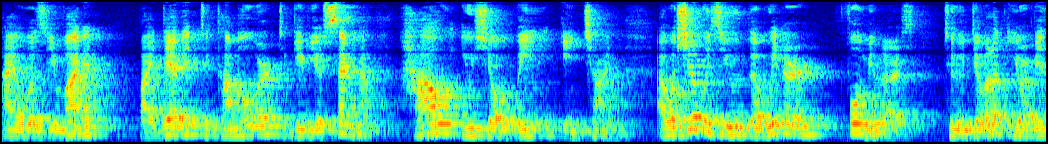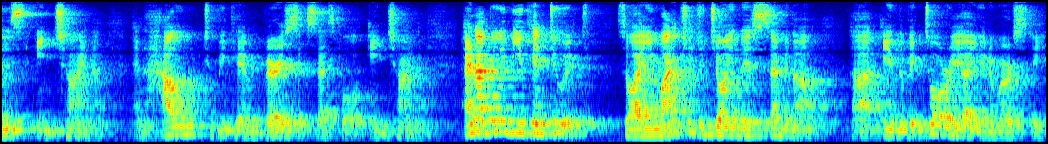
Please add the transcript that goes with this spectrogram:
I was invited by David to come over to give you a seminar, how you shall win in China. I will share with you the winner formulas to develop your business in China and how to become very successful in China. And I believe you can do it. So I invite you to join this seminar uh, in the Victoria University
